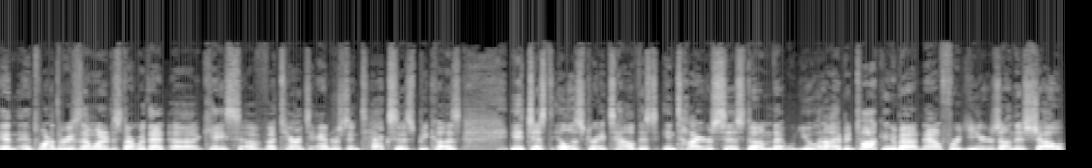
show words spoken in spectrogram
and it's one of the reasons I wanted to start with that uh, case of uh, Terrence Andrus, Texas, because it just illustrates how this entire system that you and I have been talking about now for years on this show,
